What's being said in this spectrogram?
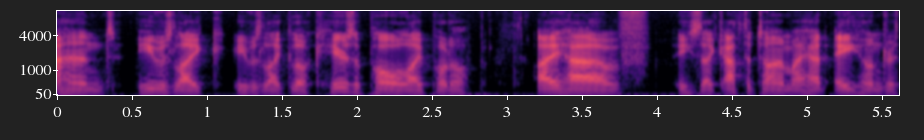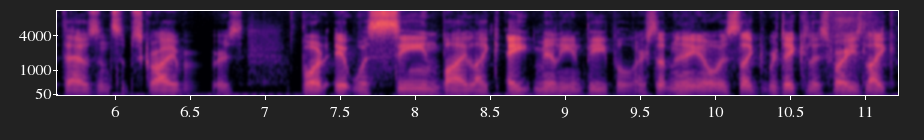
and he was like he was like look here's a poll i put up i have he's like at the time i had 800000 subscribers but it was seen by like 8 million people or something you know it's like ridiculous where he's like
